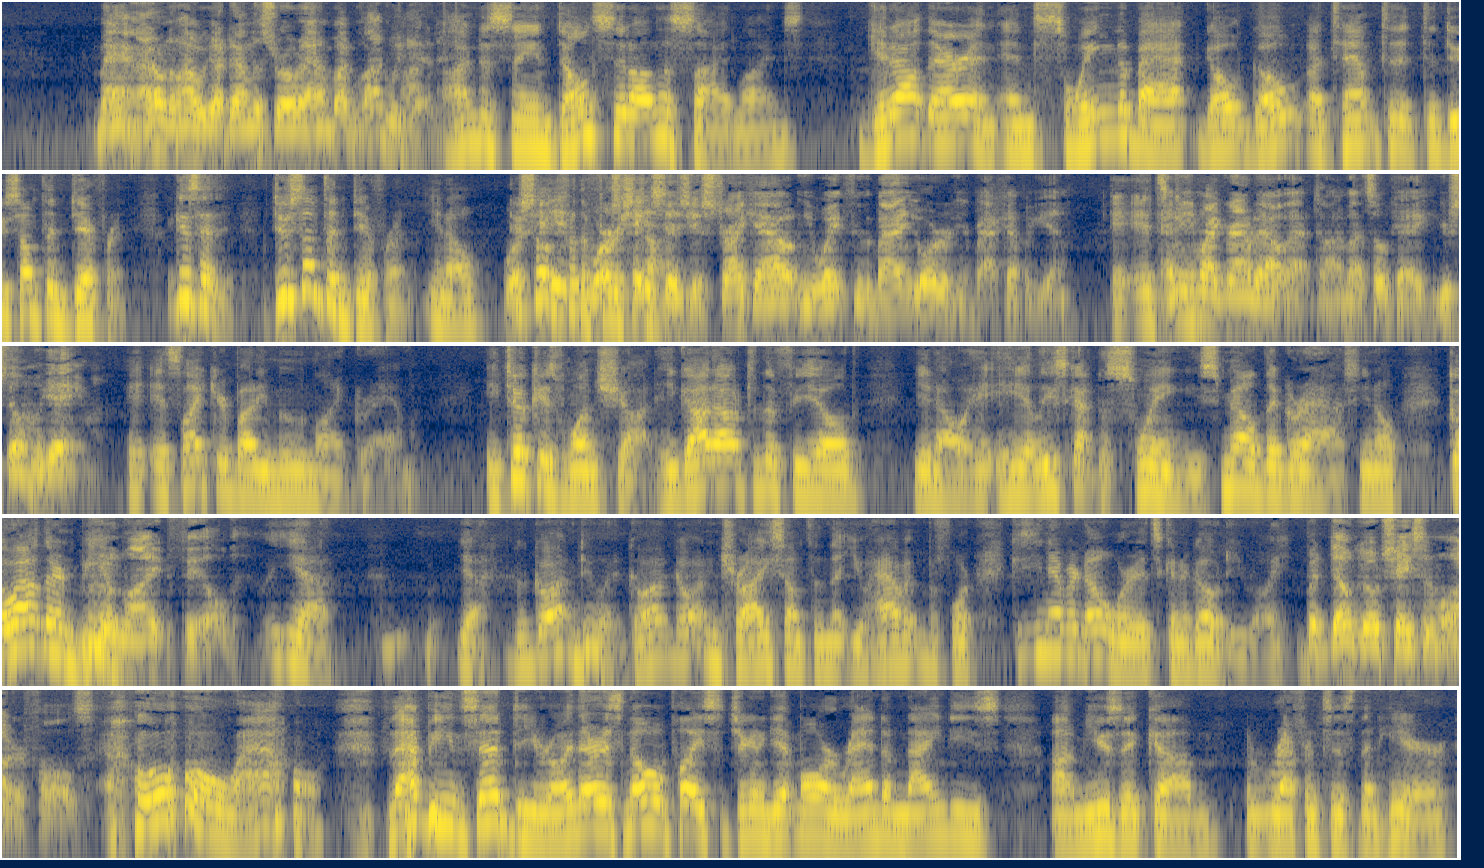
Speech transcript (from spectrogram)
man, I don't know how we got down this road, Adam, but I'm glad we did. I'm just saying, don't sit on the sidelines. Get out there and, and swing the bat. Go go attempt to, to do something different. I guess that do something different. You know, do Worst something case, for the worst first case time. is you strike out and you wait through the batting order and you're back up again. It- it's I mean, you might ground out that time. That's okay. You're still in the game. It's like your buddy Moonlight Graham. He took his one shot. He got out to the field. You know, he, he at least got to swing. He smelled the grass. You know, go out there and be a Moonlight field. yeah, yeah. Go- Go out and do it. Go out, go out and try something that you haven't before, because you never know where it's going to go, D-Roy. But don't go chasing waterfalls. Oh wow! That being said, D-Roy, there is no place that you're going to get more random '90s uh, music um, references than here,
